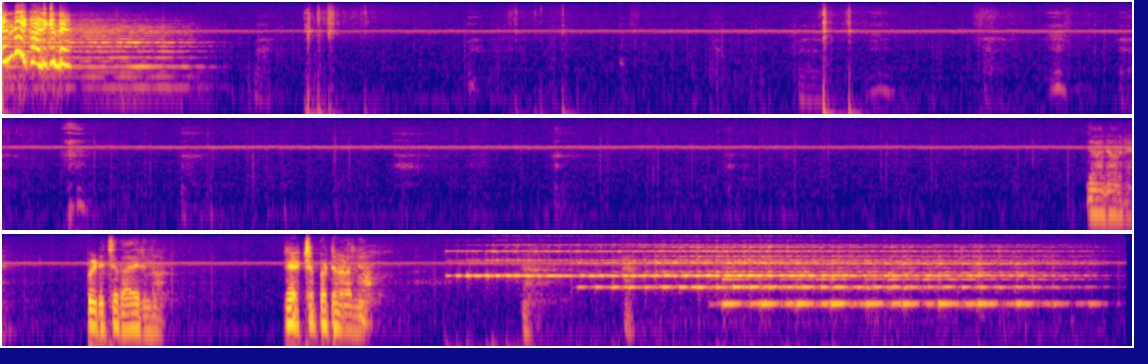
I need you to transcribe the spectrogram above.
എന്തായി കാണിക്കുന്നേ ഞാൻ അവനെ പിടിച്ചതായിരുന്നു. രക്ഷപ്പെട്ടു കളഞ്ഞു.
